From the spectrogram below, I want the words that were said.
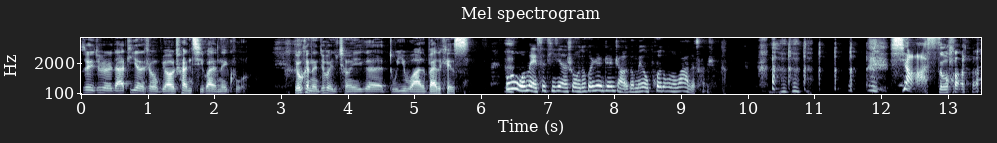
所以就是大家体检的时候不要穿奇怪的内裤，有可能就会成为一个独一无二的 bad case。不过我每次体检的时候，我都会认真找一个没有破洞的袜子穿上。吓死我了！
